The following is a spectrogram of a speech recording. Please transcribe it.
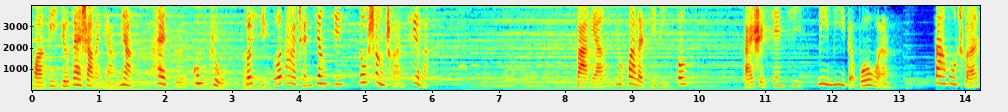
皇帝就带上了娘娘、太子、公主和许多大臣、将军都上船去了。马良又画了几笔风。海水掀起密密的波纹，大木船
